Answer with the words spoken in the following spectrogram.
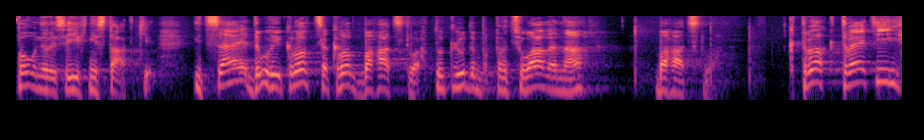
повнилися їхні статки. І це другий крок це крок багатства. Тут люди працювали на багатство. Крок третій,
